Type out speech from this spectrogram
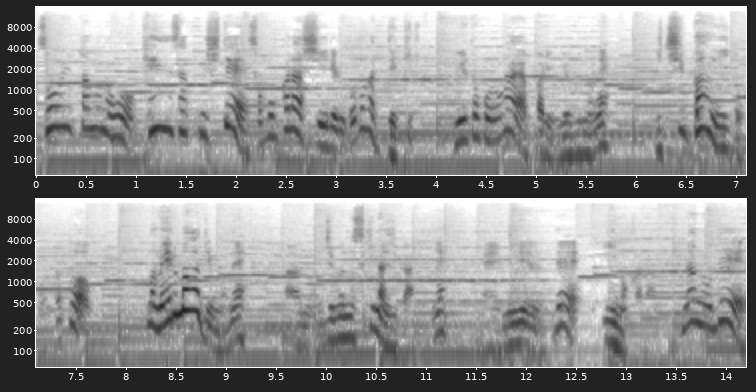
そういったものを検索して、そこから仕入れることができるというところが、やっぱり Web のね、一番いいところだとは思う。まあ、メールマガジンもね、あの自分の好きな時間にね、えー、見れるんでいいのかな。なので、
